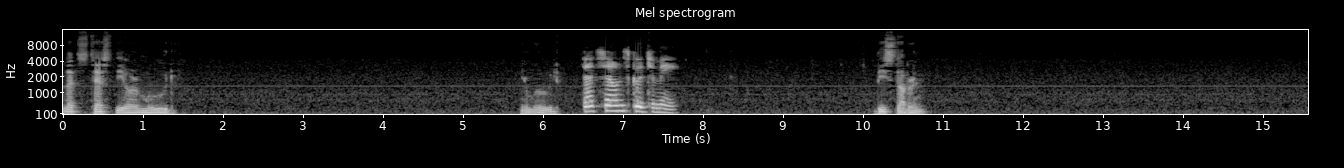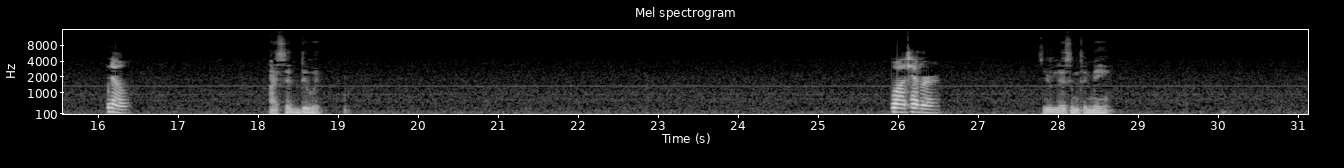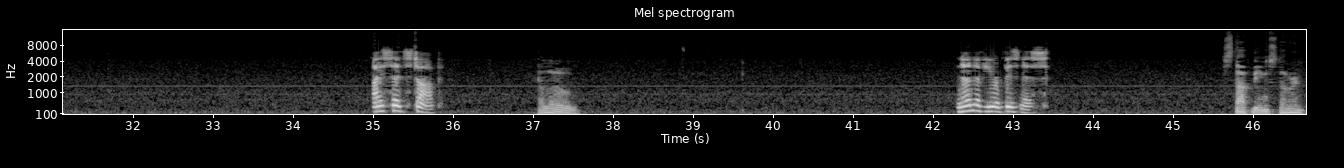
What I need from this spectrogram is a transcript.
Let's test your mood. Your mood? That sounds good to me. Be stubborn. No. I said do it. Whatever. You listen to me. I said stop. Hello? None of your business. Stop being stubborn.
